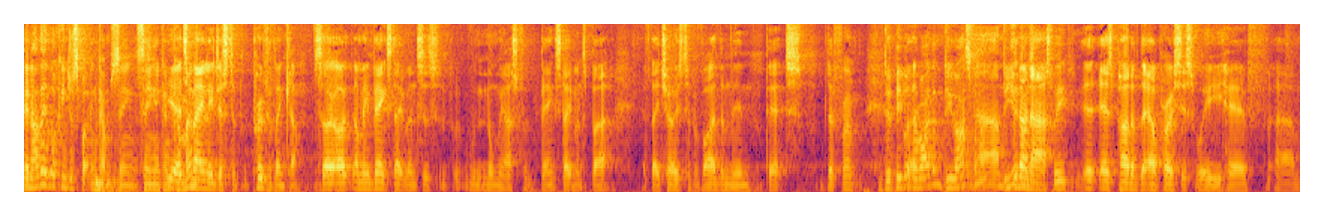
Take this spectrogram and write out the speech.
And are they looking just for income, seeing seeing income yeah, it's in? mainly just a proof of income. So I, I mean, bank statements is wouldn't normally ask for bank statements, but if they chose to provide them, then that's different. Do people but- provide them? Do you ask for them? Um, Do you we don't ask. We, as part of the, our process, we have um,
